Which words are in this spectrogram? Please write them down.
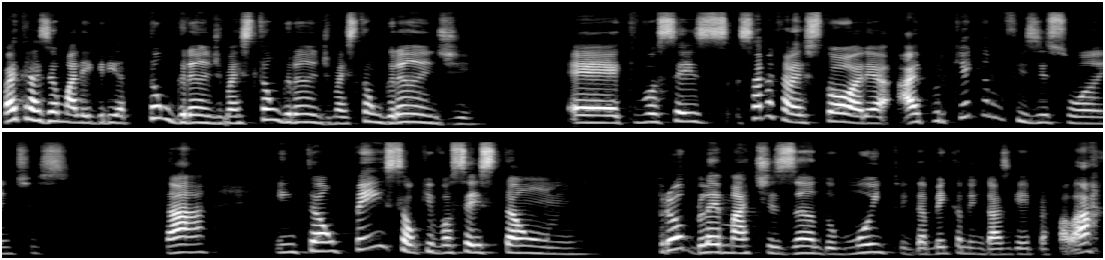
vai trazer uma alegria tão grande, mas tão grande, mas tão grande, é, que vocês. Sabe aquela história? Ai, por que, que eu não fiz isso antes? Tá? Então, pensa o que vocês estão problematizando muito, ainda bem que eu não engasguei para falar.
